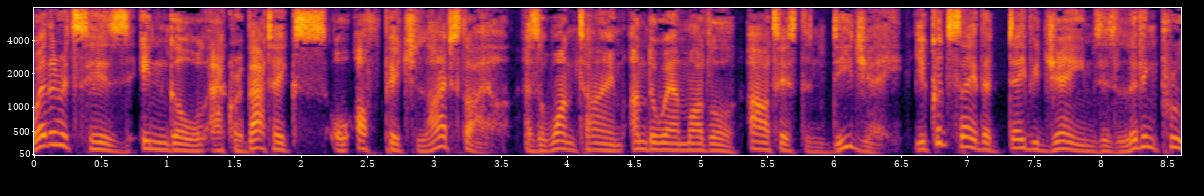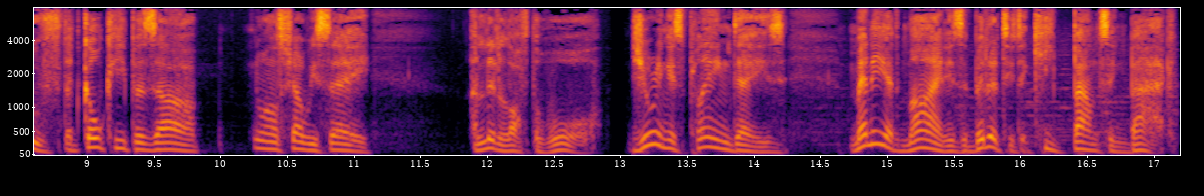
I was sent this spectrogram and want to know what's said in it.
Whether it's his in goal acrobatics or off pitch lifestyle as a one time underwear model, artist, and DJ, you could say that David James is living proof that goalkeepers are, well, shall we say, a little off the wall. During his playing days, many admired his ability to keep bouncing back,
